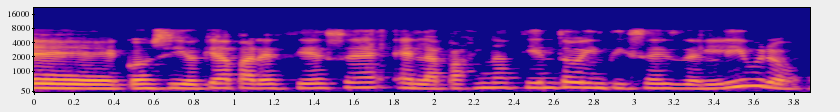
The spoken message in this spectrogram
eh, consiguió que apareciese en la página 126 del libro.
